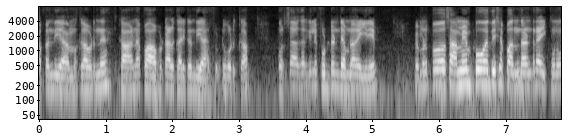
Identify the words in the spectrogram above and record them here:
അപ്പോൾ എന്ത് ചെയ്യാം? നമുക്ക് അവിടുന്ന് കാണുന്ന പാവപ്പെട്ട ആൾക്കാർക്ക് എന്ത് ചെയ്യാം? ഫുഡ് കൊടുക്കാം. കുറച്ച് ആൾക്കാർക്ക് ഫുഡ് ഉണ്ട് നമ്മളെ കയ്യിൽ ഇപ്പം നമ്മളിപ്പോൾ സമയം ഇപ്പോൾ ഏകദേശം പന്ത്രണ്ടര ആയിക്കണു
